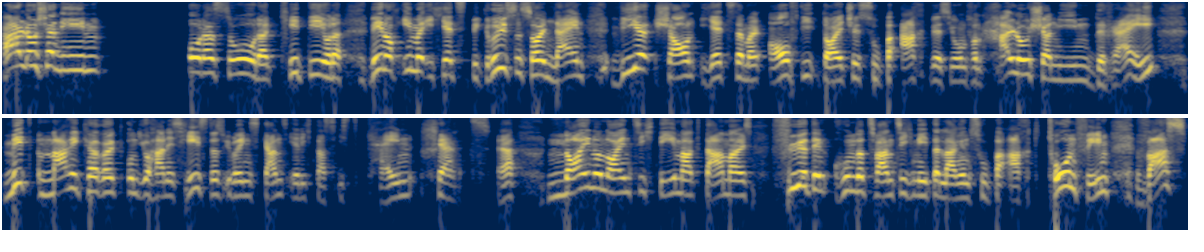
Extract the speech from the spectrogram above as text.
Hallo Janine! Oder so oder Kitty oder wen auch immer ich jetzt begrüßen soll. Nein, wir schauen jetzt einmal auf die deutsche Super 8 Version von Hallo Janine 3 mit Marika Röck und Johannes Hesters. Übrigens, ganz ehrlich, das ist kein Scherz. Ja? 99 D-Mark damals für den 120 Meter langen Super 8 Tonfilm, was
